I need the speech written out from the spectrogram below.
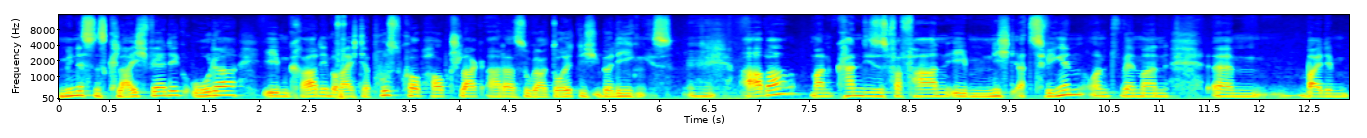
mindestens gleichwertig oder eben gerade im Bereich der Brustkorb-Hauptschlagader sogar deutlich überlegen ist. Mhm. Aber man kann dieses Verfahren eben nicht erzwingen und wenn man ähm, bei dem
